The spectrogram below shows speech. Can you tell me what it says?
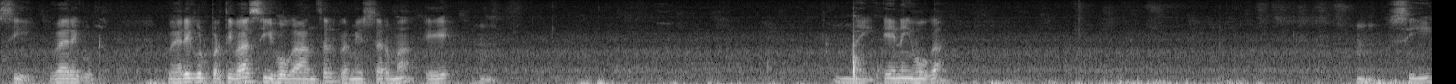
C very good very good Pratibha C होगा आंसर रमेश शर्मा ए नहीं ए नहीं होगा। सी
